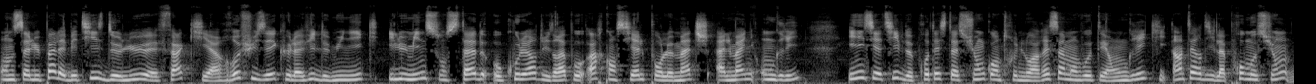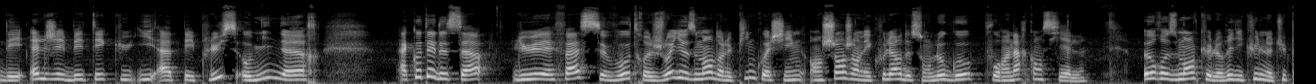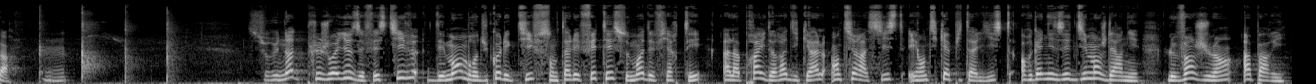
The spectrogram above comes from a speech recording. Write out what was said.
On ne salue pas la bêtise de l'UEFA qui a refusé que la ville de Munich illumine son stade aux couleurs du drapeau arc-en-ciel pour le match Allemagne-Hongrie, initiative de protestation contre une loi récemment votée en Hongrie qui interdit la promotion des LGBTQIAP+, aux mineurs. À côté de ça, l'UEFA se vautre joyeusement dans le pinkwashing en changeant les couleurs de son logo pour un arc-en-ciel. Heureusement que le ridicule ne tue pas. Sur une note plus joyeuse et festive, des membres du collectif sont allés fêter ce mois des fiertés à la Pride radicale antiraciste et anticapitaliste organisée dimanche dernier, le 20 juin, à Paris.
